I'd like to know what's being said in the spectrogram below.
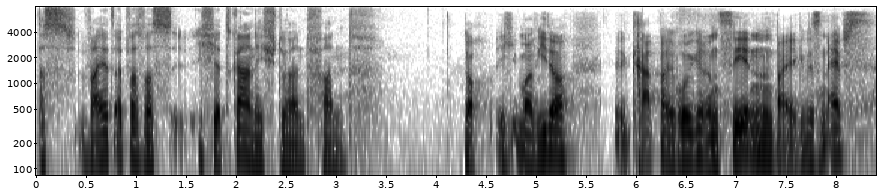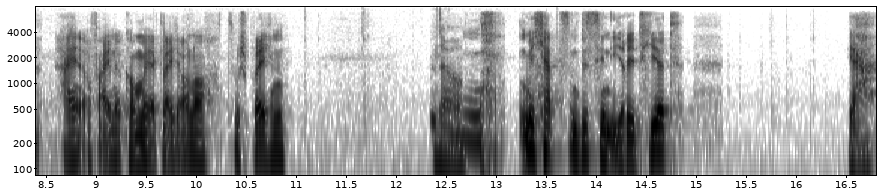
Das war jetzt etwas, was ich jetzt gar nicht störend fand. Doch, ich immer wieder, äh, gerade bei ruhigeren Szenen, bei gewissen Apps, ein, auf eine kommen wir ja gleich auch noch zu sprechen. Ja. Mich hat es ein bisschen irritiert. Ja,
